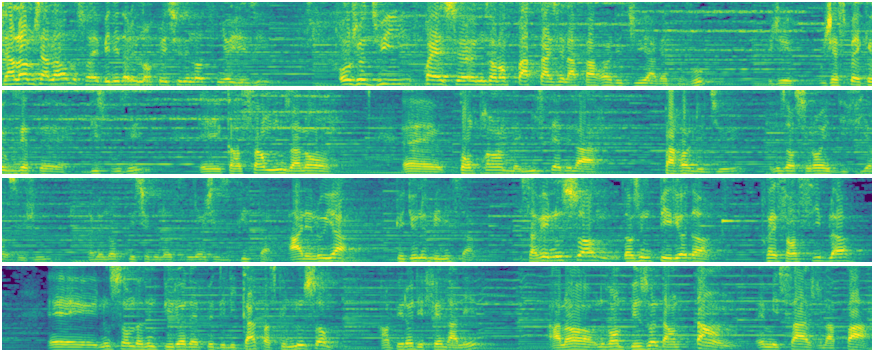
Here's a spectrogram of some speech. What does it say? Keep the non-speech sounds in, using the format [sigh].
Shalom, shalom, soyez bénis dans le nom précieux de notre Seigneur Jésus. Aujourd'hui, frères et sœurs, nous allons partager la parole de Dieu avec vous. J'espère que vous êtes euh, disposés et qu'ensemble nous allons euh, comprendre les mystères de la parole de Dieu. Nous en serons édifiés en ce jour dans le nom précieux de notre Seigneur Jésus-Christ. Alléluia. Que Dieu nous bénisse. Vous savez, nous sommes dans une période très sensible et nous sommes dans une période un peu délicate parce que nous sommes en période de fin d'année. Alors, nous avons besoin d'entendre un message de la part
